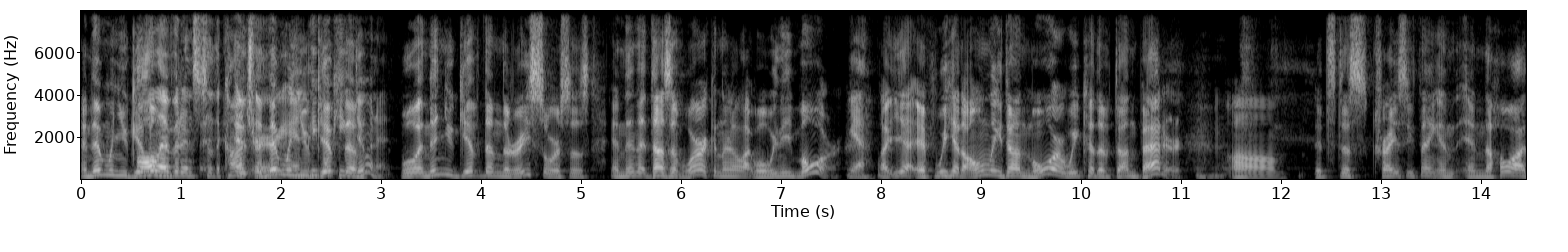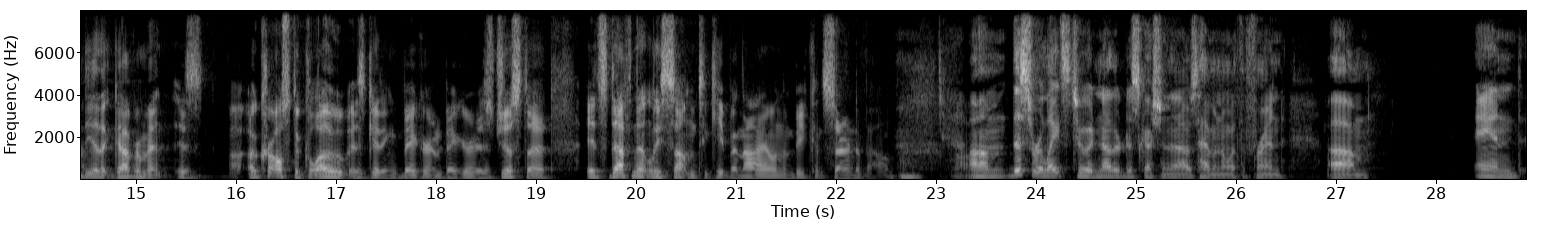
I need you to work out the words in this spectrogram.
and then when you give All them, evidence to the and- contrary, and, then when and you give keep them, doing it. well, and then you give them the resources, and then it doesn't work, and they're like, "Well, we need more." Yeah. like yeah, if we had only done more, we could have done better. Mm-hmm. Um, it's this crazy thing, and and the whole idea that government is uh, across the globe is getting bigger and bigger is just a. It's definitely something to keep an eye on and be concerned about. Um, this relates to another discussion that I was having with a friend, um, and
